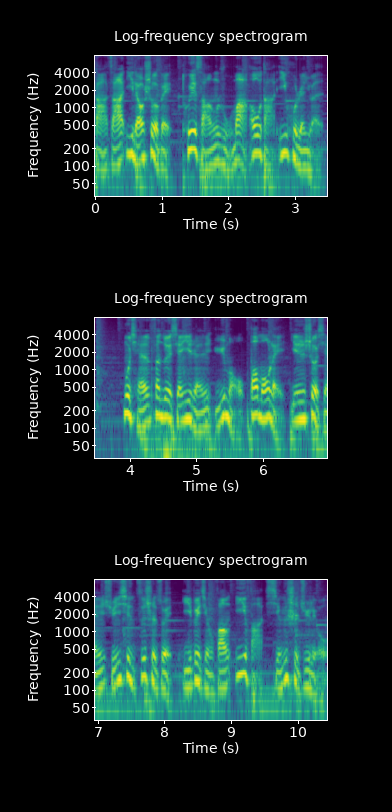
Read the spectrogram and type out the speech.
打砸医疗设备、推搡、辱骂、殴打医护人员。目前，犯罪嫌疑人于某、包某磊因涉嫌寻衅滋事罪，已被警方依法刑事拘留。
